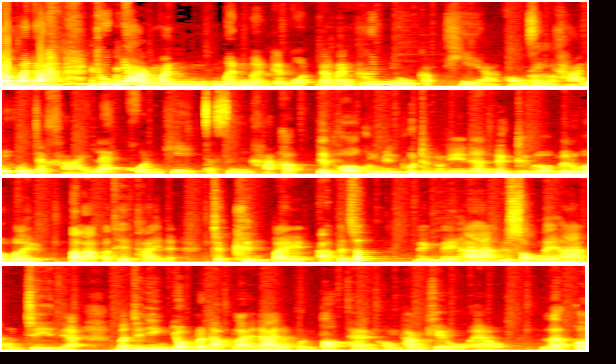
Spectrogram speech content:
ธรรมดาทุกอย่างมันเหมือนเหมือนกันหมด ดังนั้นขึ้นอยู่กับเทียร์ของสินค้าที่คุณจะขายและคนที่จะซื้อค่ะครับเนี่ยพอคุณมิ้นพูดถึงตรงนี้เนี่ยนึกถึงแล้วไม่รู้ว่าเมื่อไหร่ ตลาดประเทศไทยเนี่ยจะขึ้นไปอาเป็นสักหนึ่งใน 5 หรือ 2 ใน 5 ของจีนเนี่ยมันจะยิ่งยกระดับรายได้และผลตอบแทนของทั้ง KOL แล้วก็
